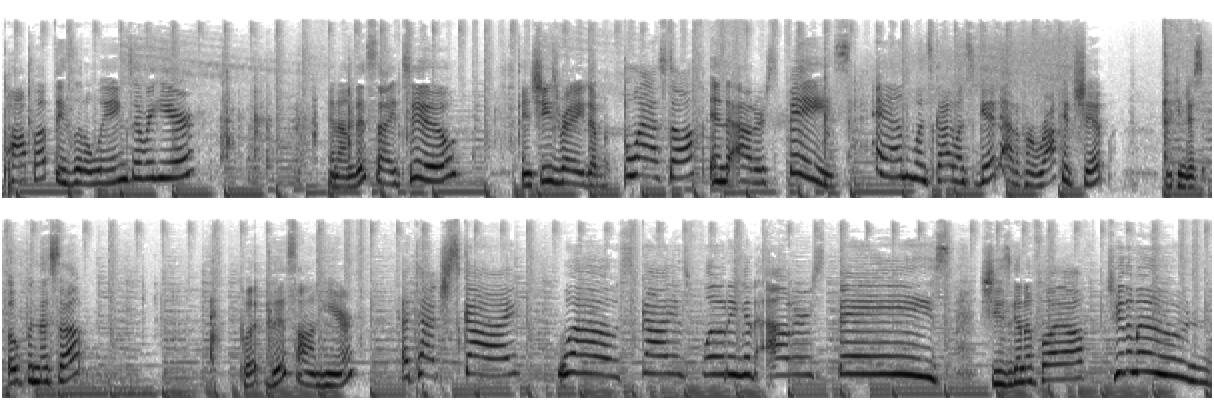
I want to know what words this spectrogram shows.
pop up these little wings over here. And on this side too. And she's ready to blast off into outer space. And when Skye wants to get out of her rocket ship, we can just open this up, put this on here, attach Skye. Whoa, Skye is floating in outer space. She's gonna fly off to the moon.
